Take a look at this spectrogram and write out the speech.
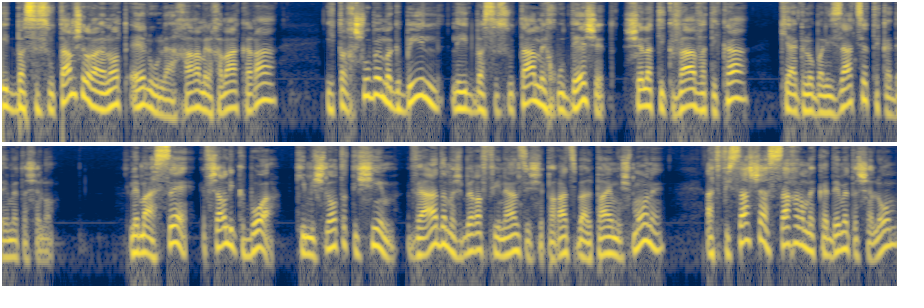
התבססותם של רעיונות אלו לאחר המלחמה הקרה התרחשו במקביל להתבססותה המחודשת של התקווה הוותיקה כי הגלובליזציה תקדם את השלום. למעשה, אפשר לקבוע כי משנות ה-90 ועד המשבר הפיננסי שפרץ ב-2008, התפיסה שהסחר מקדם את השלום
